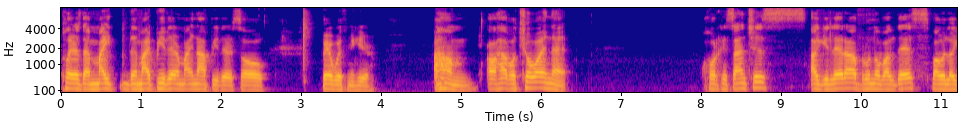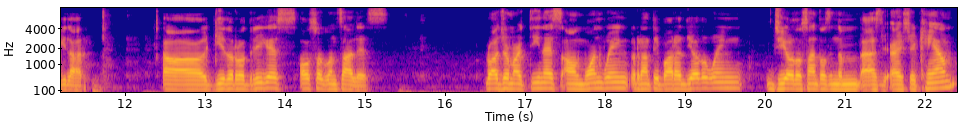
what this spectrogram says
players that might that might be there might not be there so bear with me here um i'll have ochoa in that jorge sanchez aguilera bruno valdez paulo aguilar uh, guido rodriguez Oso Gonzalez roger martinez on one wing Renato Ibarra on the other wing Gio dos Santos in the as, as your cam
